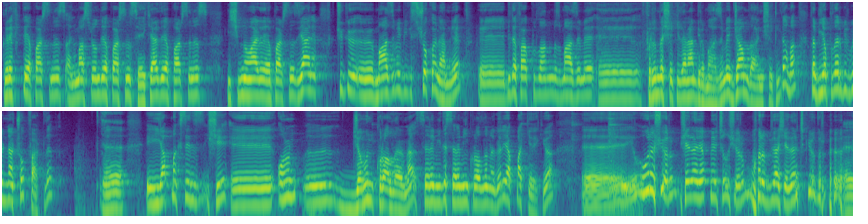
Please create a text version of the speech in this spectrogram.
grafik de yaparsınız, animasyon da yaparsınız, heykel de yaparsınız, iç mimari de yaparsınız. Yani çünkü e, malzeme bilgisi çok önemli. E, bir defa kullandığımız malzeme e, fırında şekillenen bir malzeme. Cam da aynı şekilde ama tabi yapıları birbirinden çok farklı. Ee, yapmak istediğiniz işi e, onun e, camın kurallarına, seramiği de seramiğin kurallarına göre yapmak gerekiyor. Ee, uğraşıyorum, bir şeyler yapmaya çalışıyorum. Umarım güzel şeyler çıkıyordur. Ee,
